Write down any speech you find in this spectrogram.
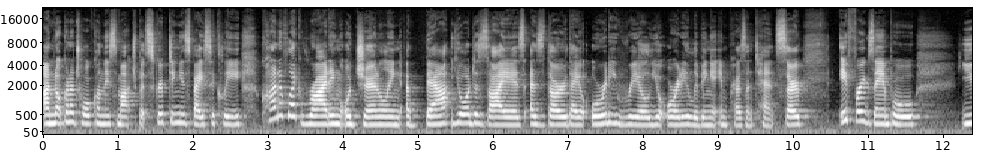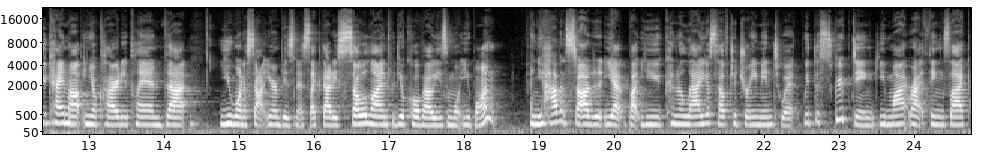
I'm not going to talk on this much, but scripting is basically kind of like writing or journaling about your desires as though they are already real, you're already living it in present tense. So, if for example, you came up in your clarity plan that you want to start your own business, like that is so aligned with your core values and what you want, and you haven't started it yet, but you can allow yourself to dream into it. With the scripting, you might write things like,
